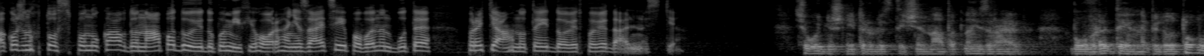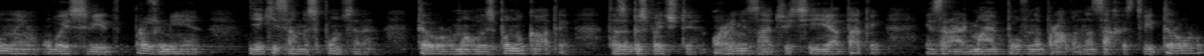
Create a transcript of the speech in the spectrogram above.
А кожен, хто спонукав до нападу і допоміг його організації, повинен бути притягнутий до відповідальності. Сьогоднішній терористичний напад на Ізраїль був ретельно підготовлений. Увесь світ розуміє, які саме спонсори терору могли спонукати та забезпечити організацію цієї атаки. Ізраїль має повне право на захист від терору,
